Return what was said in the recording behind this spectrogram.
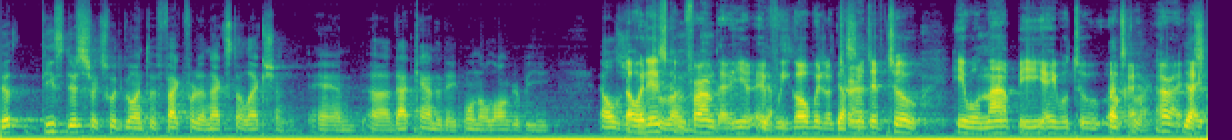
th- these districts would go into effect for the next election, and uh, that candidate will no longer be eligible So it is to run. confirmed that he, if we go with Yes, sir. alternative two, he will not be able to? That's okay. correct. All right. Yes, I- sir.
